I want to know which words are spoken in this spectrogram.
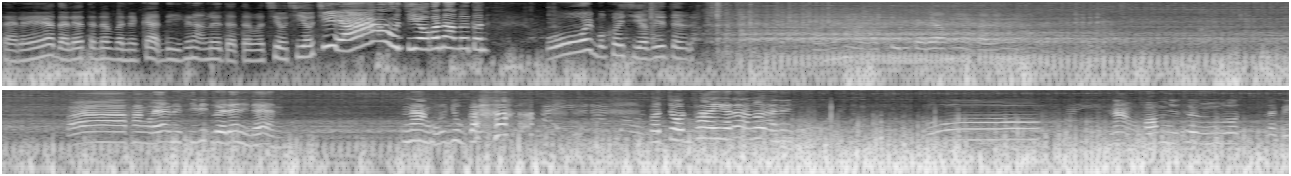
แต่แล้วแต่แล้วแต่แล้วบรรยากาศดีขนาดเลยแต่แต่ว่าเฉียวเฉียวเฉียวเฉียวขนาดเลยตอนโอ้ยบ่เคยเสียไปแต่ตอนนี้เราขึ้นไปแล้วเมื่อไปแล้วเนี่ยป้าครั้งแรกในชีวิตเลยได้นี่แดน นั่งอยู่กันไปขนาโจนภัยกันนะเลยอันนี้ โอ้นั่งพร้อมอยู่ถึงรถแล้วก็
